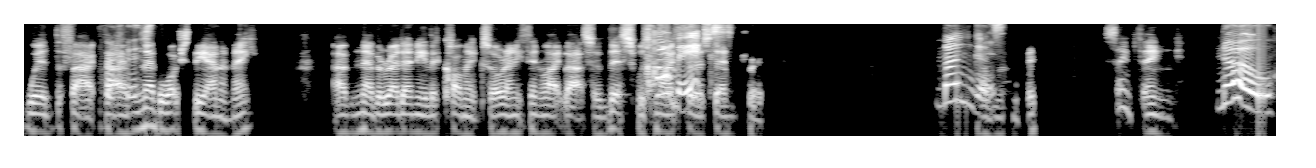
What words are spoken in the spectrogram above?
with the fact that I've never watched the anime. I've never read any of the comics or anything like that. So this was my first entry. Mangas. Same thing. No.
